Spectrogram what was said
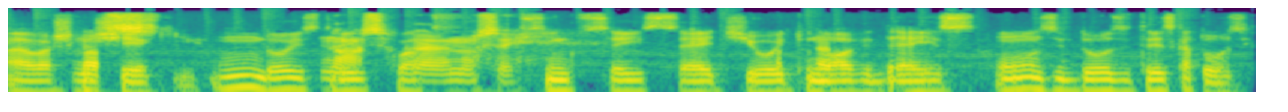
Ah, eu acho que Nossa. achei aqui. Um, dois, três, Nossa, quatro, cara, não sei. 5, 6, 7, 8, 9, 10, 11, 12, 13, 14.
